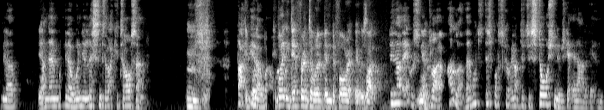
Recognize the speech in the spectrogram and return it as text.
You know, Yeah. and then you know when you listen to that guitar sound, Mm. back you know, completely different to what had been before it. It was like you know, it was Yeah. it was like hello there, what's this? What's going on? The distortion he was getting out of it, and it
